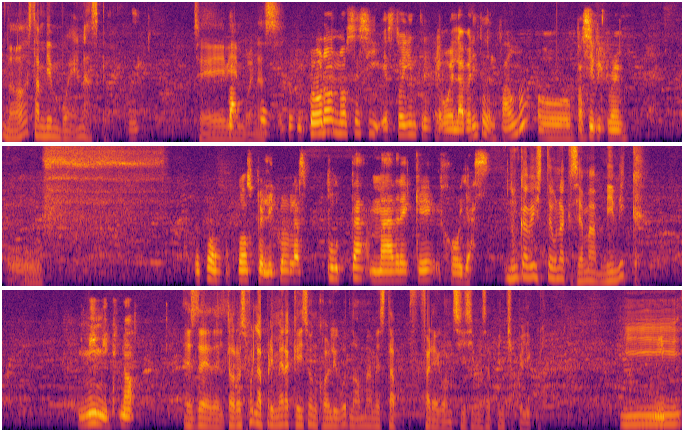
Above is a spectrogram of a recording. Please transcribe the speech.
No, están bien buenas, cabrón. Sí, bien buenas. Del Toro, no sé si estoy entre o El laberinto del fauno o Pacific Rim. Esas dos películas, puta madre, qué joyas. ¿Nunca viste una que se llama Mimic? Mimic, no. Es de Del Toro, fue la primera que hizo en Hollywood. No mames, está fregoncísima esa pinche película. Y.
